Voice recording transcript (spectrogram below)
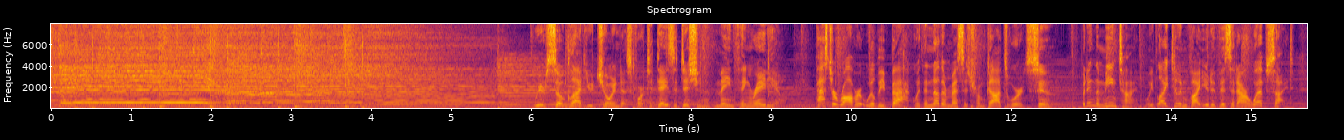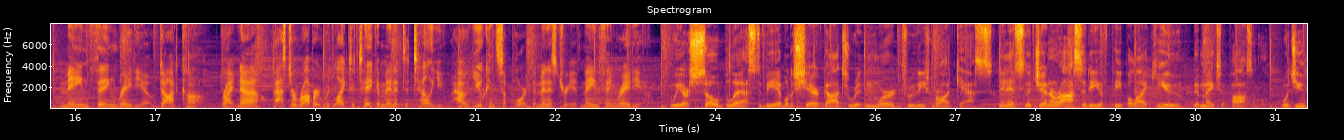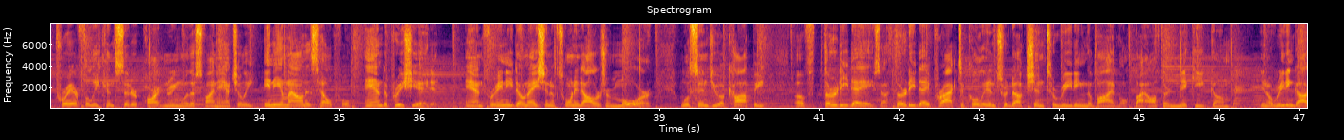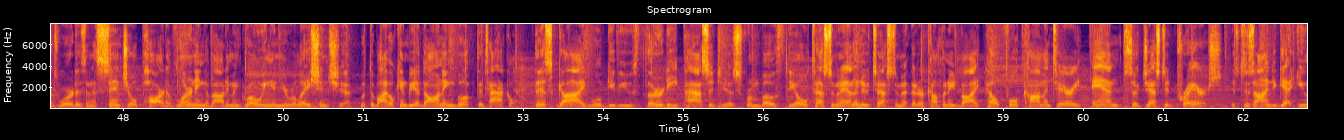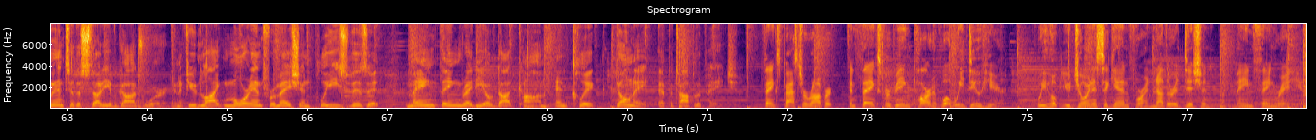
thing. We're so glad you joined us for today's edition of Main Thing Radio. Pastor Robert will be back with another message from God's Word soon. But in the meantime, we'd like to invite you to visit our website, mainthingradio.com. Right now, Pastor Robert would like to take a minute to tell you how you can support the ministry of Main Thing Radio. We are so blessed to be able to share God's written word through these broadcasts, and it's the generosity of people like you that makes it possible. Would you prayerfully consider partnering with us financially? Any amount is helpful and appreciated. And for any donation of $20 or more, we'll send you a copy of 30 Days, a 30 day practical introduction to reading the Bible by author Nicky Gumbel. You know, reading God's Word is an essential part of learning about Him and growing in your relationship, but the Bible can be a daunting book to tackle. This guide will give you 30 passages from both the Old Testament and the New Testament that are accompanied by helpful commentary and suggested prayers. It's designed to get you into the study of God's Word. And if you'd like more information, please visit mainthingradio.com and click donate at the top of the page. Thanks, Pastor Robert, and thanks for being part of what we do here. We hope you join us again for another edition of Main Thing Radio.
